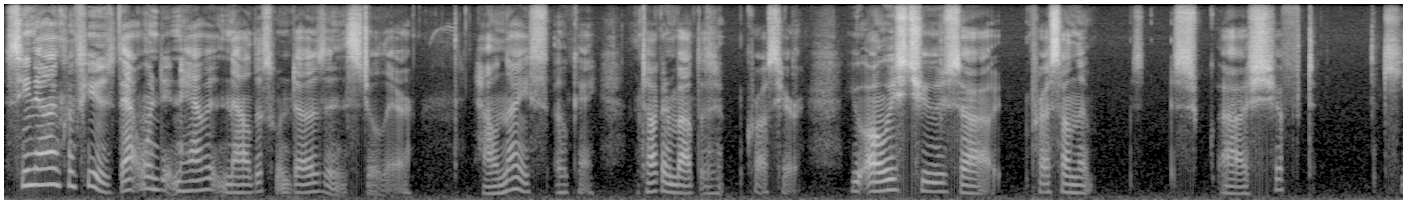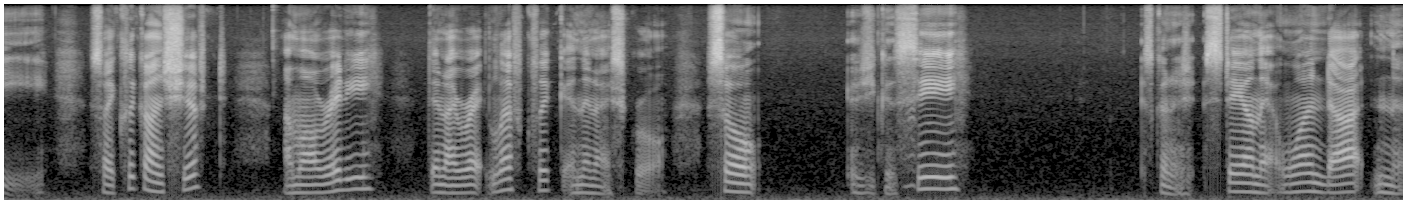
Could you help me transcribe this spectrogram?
See now I'm confused. That one didn't have it and now this one does and it's still there. How nice okay. I'm talking about the crosshair. You always choose uh, press on the uh, shift key. So I click on shift I'm all ready then I right left click and then I scroll so as you can see it's going to stay on that one dot in the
